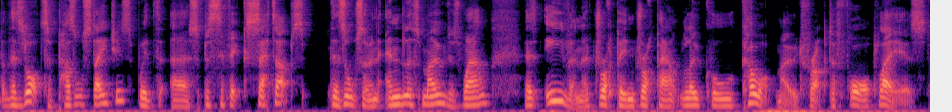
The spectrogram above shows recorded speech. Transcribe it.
But there's lots of puzzle stages with uh, specific setups. There's also an endless mode as well. There's even a drop-in, drop-out local co-op mode for up to four players.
